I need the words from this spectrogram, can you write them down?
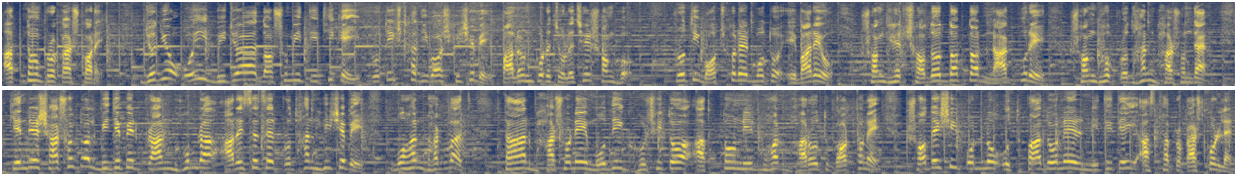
আত্মপ্রকাশ করে। যদিও ওই বিজয়া দশমী তিথিকেই প্রতিষ্ঠা দিবস হিসেবে পালন করে চলেছে সংঘ। প্রতি বছরের মতো এবারেও সংঘের সদর দপ্তর নাগপুরে সংঘ প্রধান ভাষণ দেন। কেন্দ্রের শাসক দল বিজেপির প্রাণভোমরা আরএসএসের প্রধান হিসেবে মোহন ভাগবত তার ভাষণে মোদী ঘোষিত আত্মনির্ভর ভারত গঠনে স্বদেশী পণ্য উৎপাদনের নীতিতেই আস্থা প্রকাশ করলেন।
